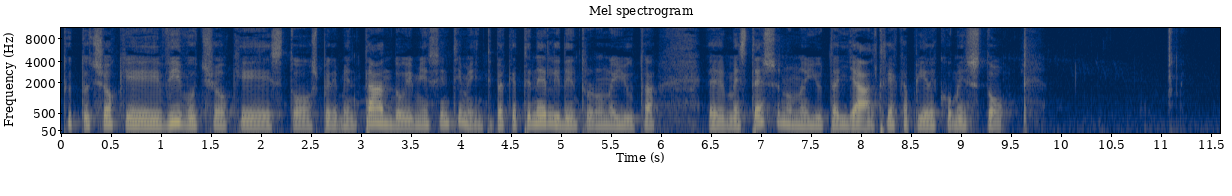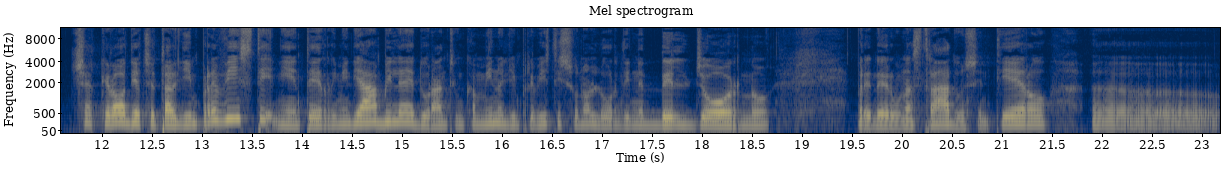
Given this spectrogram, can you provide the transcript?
tutto ciò che vivo, ciò che sto sperimentando, i miei sentimenti, perché tenerli dentro non aiuta eh, me stesso e non aiuta gli altri a capire come sto. Cercherò di accettare gli imprevisti, niente irrimediabile, durante un cammino gli imprevisti sono all'ordine del giorno. Prendere una strada, un sentiero, eh,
